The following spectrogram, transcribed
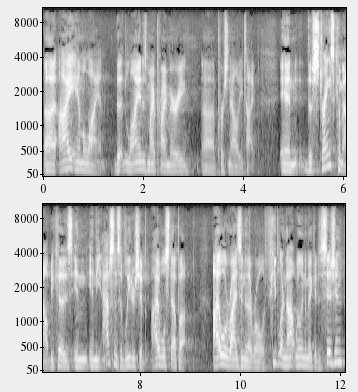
Uh, I am a lion. The lion is my primary uh, personality type. And the strengths come out because, in, in the absence of leadership, I will step up. I will rise into that role. If people are not willing to make a decision,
